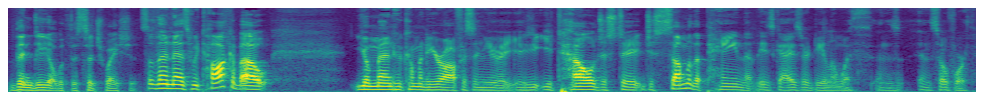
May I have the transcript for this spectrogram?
than deal with the situation. So then, as we talk about you know, men who come into your office and you, you you tell just to, just some of the pain that these guys are dealing with and and so forth.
